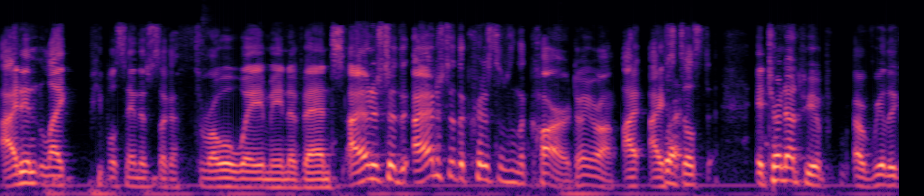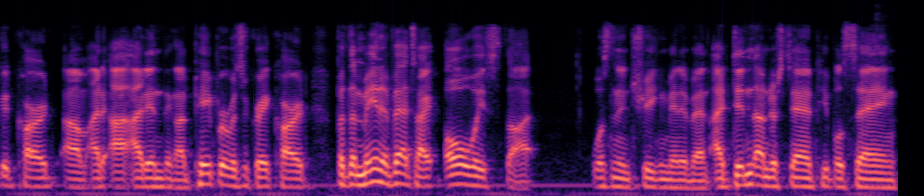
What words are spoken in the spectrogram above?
I didn't like people saying this was like a throwaway main event. I understood. The, I understood the criticisms in the card. Don't get me wrong. I, I right. still. St- it turned out to be a, a really good card. Um, I, I didn't think on paper it was a great card, but the main event I always thought was an intriguing main event. I didn't understand people saying,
